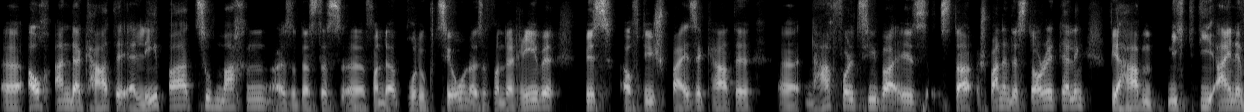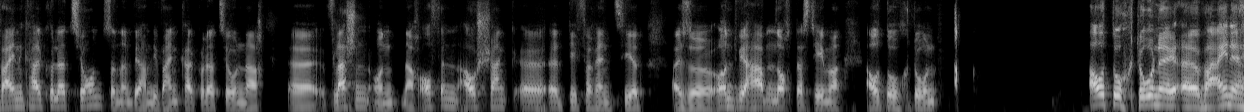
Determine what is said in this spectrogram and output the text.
äh, auch an der Karte erlebbar zu machen, also dass das äh, von der Produktion, also von der Rebe bis auf die Speisekarte äh, nachvollziehbar ist. Sta spannendes Storytelling. Wir haben nicht die eine Weinkalkulation, sondern wir haben die Weinkalkulation nach Flaschen und nach offenen Ausschank differenziert. Also, und wir haben noch das Thema autochton, autochtone äh, Weine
